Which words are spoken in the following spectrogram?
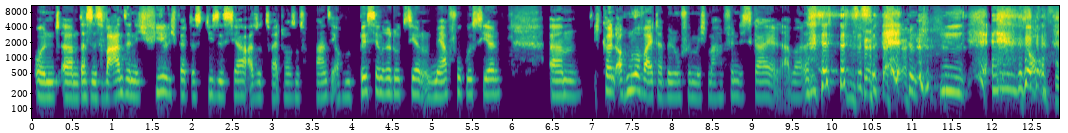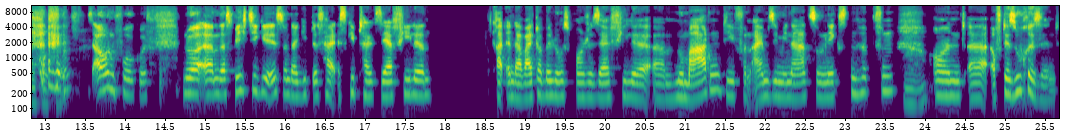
Und ähm, das ist wahnsinnig viel. Ich werde das dieses Jahr, also 2020, auch ein bisschen reduzieren und mehr fokussieren. Ähm, ich könnte auch nur Weiterbildung für mich machen, finde ich geil, aber das ist, hm. ist, auch ein Fokus. Ne? ist auch ein Fokus. Nur ähm, das Wichtige ist, und da gibt es halt, es gibt halt sehr viele, gerade in der Weiterbildungsbranche, sehr viele ähm, Nomaden, die von einem Seminar zum nächsten hüpfen mhm. und äh, auf der Suche sind.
